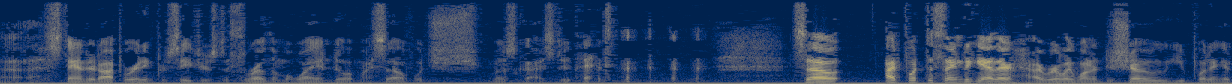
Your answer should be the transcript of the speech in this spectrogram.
uh, standard operating procedure is to throw them away and do it myself, which most guys do that. so I put the thing together. I really wanted to show you putting it,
